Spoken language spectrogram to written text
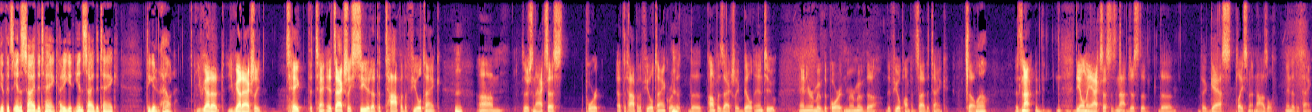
if it's inside the tank, how do you get inside the tank to get it out? You've got to you've got to actually take the tank. It's actually seated at the top of the fuel tank. Um, there's an access port at the top of the fuel tank where the, the pump is actually built into, and you remove the port and remove the, the fuel pump inside the tank. So Wow. it's not the only access is not just the the the gas placement nozzle into the tank.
